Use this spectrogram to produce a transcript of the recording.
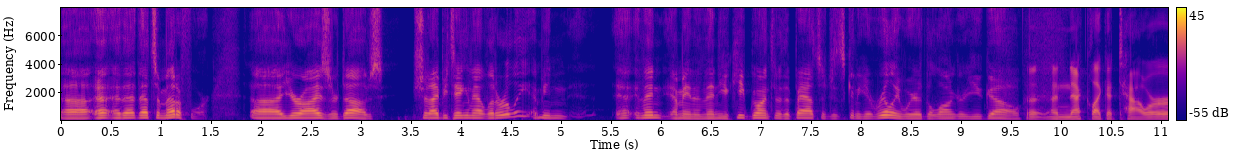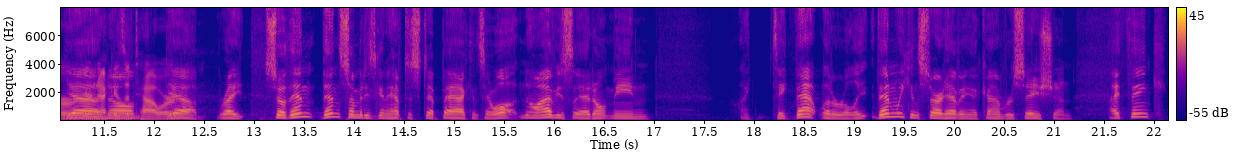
Uh, uh, that, that's a metaphor. Uh, your eyes are doves. Should I be taking that literally? I mean, and then I mean, and then you keep going through the passage. It's going to get really weird the longer you go. A, a neck like a tower, or your neck is a tower. Yeah, right. So then, then somebody's going to have to step back and say, "Well, no, obviously, I don't mean take that literally." Then we can start having a conversation. I think,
